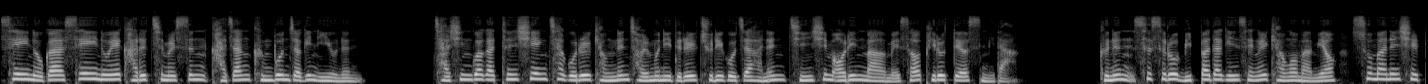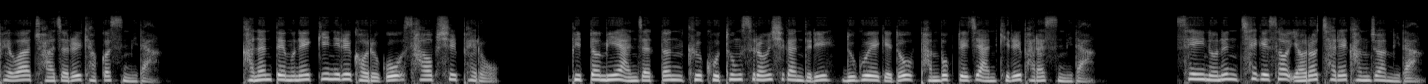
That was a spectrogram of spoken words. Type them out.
세이노가 세이노의 가르침을 쓴 가장 근본적인 이유는 자신과 같은 시행착오를 겪는 젊은이들을 줄이고자 하는 진심 어린 마음에서 비롯되었습니다. 그는 스스로 밑바닥 인생을 경험하며 수많은 실패와 좌절을 겪었습니다. 가난 때문에 끼니를 거르고 사업 실패로 빚더미에 앉았던 그 고통스러운 시간들이 누구에게도 반복되지 않기를 바랐습니다. 세이노는 책에서 여러 차례 강조합니다.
